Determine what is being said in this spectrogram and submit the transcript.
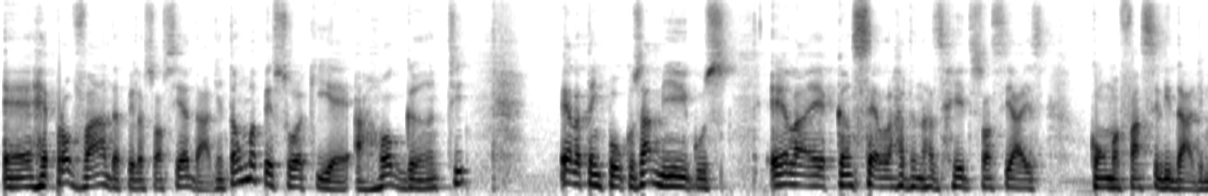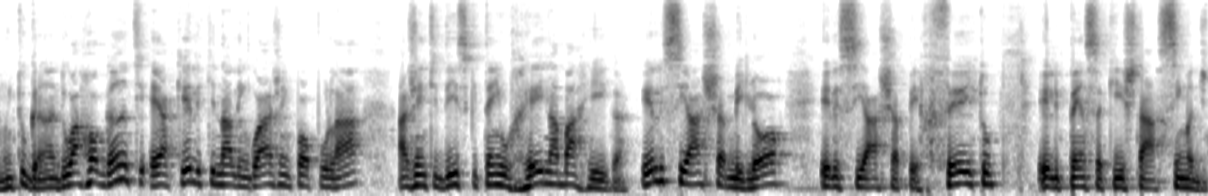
é reprovada pela sociedade. Então, uma pessoa que é arrogante, ela tem poucos amigos, ela é cancelada nas redes sociais com uma facilidade muito grande. O arrogante é aquele que, na linguagem popular, a gente diz que tem o rei na barriga. Ele se acha melhor, ele se acha perfeito, ele pensa que está acima de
